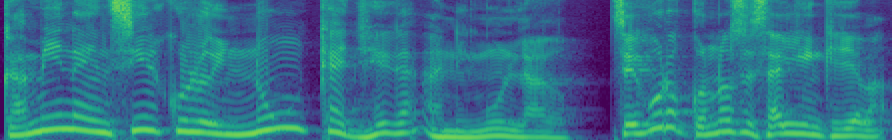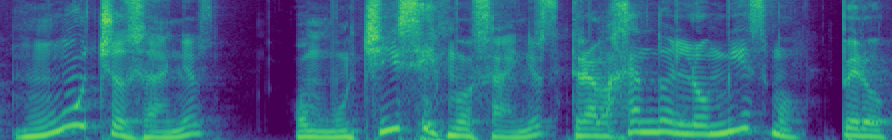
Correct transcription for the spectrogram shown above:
camina en círculo y nunca llega a ningún lado. Seguro conoces a alguien que lleva muchos años o muchísimos años trabajando en lo mismo, pero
